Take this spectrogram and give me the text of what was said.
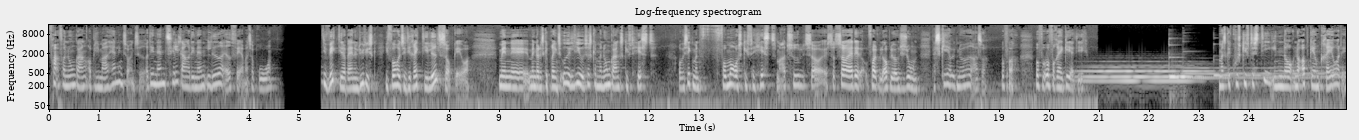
frem for nogle gange at blive meget handlingsorienteret. Og det er en anden tilgang, og det er en anden lederadfærd, man så bruger. Det er vigtigt at være analytisk i forhold til de rigtige ledelsesopgaver. Men, øh, men når det skal bringes ud i livet, så skal man nogle gange skifte hest. Og hvis ikke man formår at skifte hest meget tydeligt, så, så, så er det, at folk vil opleve organisationen. Der sker jo ikke noget, altså. Hvorfor, hvorfor, hvorfor reagerer de ikke? Man skal kunne skifte stil, når, når opgaven kræver det.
